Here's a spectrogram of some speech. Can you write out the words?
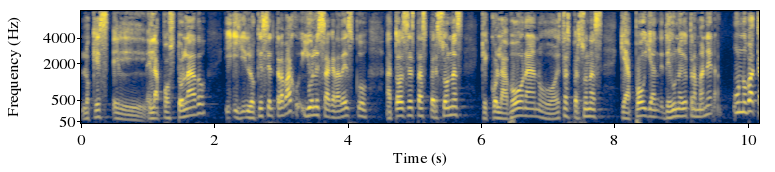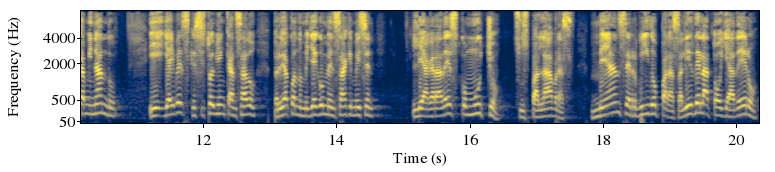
lo que es el, apostolado y, y, lo que es el trabajo. Y yo les agradezco a todas estas personas que colaboran o estas personas que apoyan de una y otra manera. Uno va caminando y, y hay veces que sí estoy bien cansado, pero ya cuando me llega un mensaje me dicen, le agradezco mucho sus palabras, me han servido para salir del atolladero.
